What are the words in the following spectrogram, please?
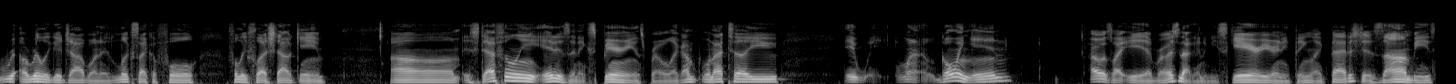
a, a really good job on it. It looks like a full, fully fleshed out game. Um, it's definitely it is an experience, bro. Like I'm when I tell you, it when going in, I was like, yeah, bro, it's not gonna be scary or anything like that. It's just zombies.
